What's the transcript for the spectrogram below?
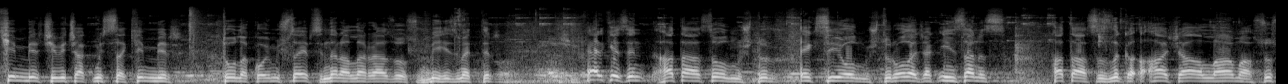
kim bir çivi çakmışsa, kim bir tuğla koymuşsa hepsinden Allah razı olsun. Bir hizmettir. Herkesin hatası olmuştur, eksiği olmuştur, olacak insanız. Hatasızlık haşa Allah'a mahsus.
